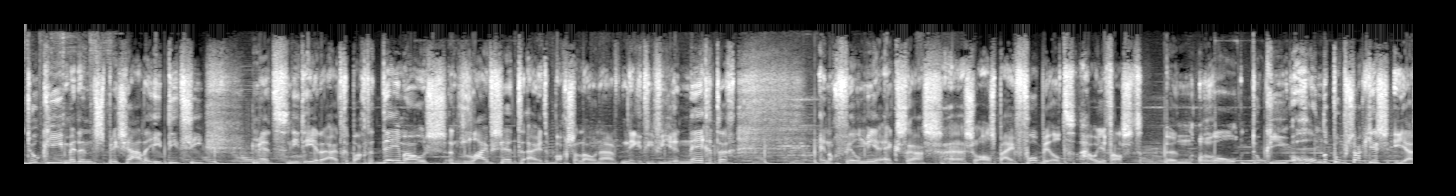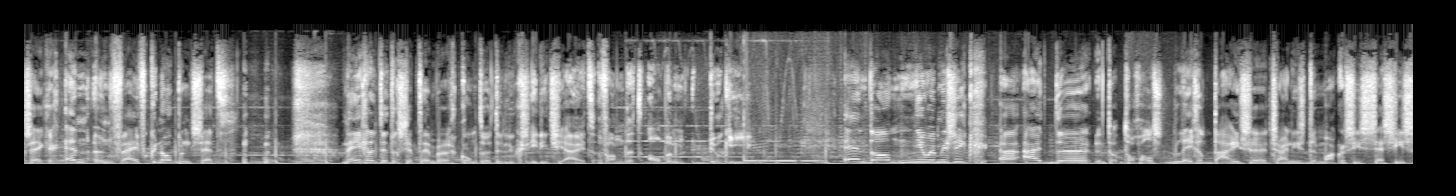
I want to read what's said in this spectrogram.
Dookie met een speciale editie. Met niet eerder uitgebrachte demo's, een live set uit Barcelona 1994 en nog veel meer extra's. Uh, zoals bijvoorbeeld, hou je vast, een rol Dookie hondenpoepzakjes. Jazeker. En een vijf knopen set. 29 september komt de deluxe editie uit van het album Dookie. En dan nieuwe muziek uh, uit de toch wel legendarische Chinese Democracy sessies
